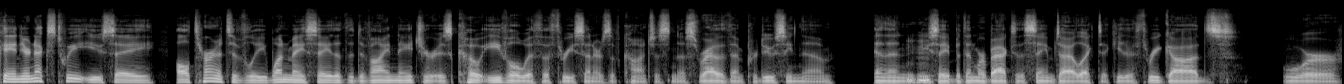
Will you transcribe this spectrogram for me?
Okay, in your next tweet, you say, alternatively, one may say that the divine nature is coeval with the three centers of consciousness rather than producing them. And then mm-hmm. you say, but then we're back to the same dialectic either three gods or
